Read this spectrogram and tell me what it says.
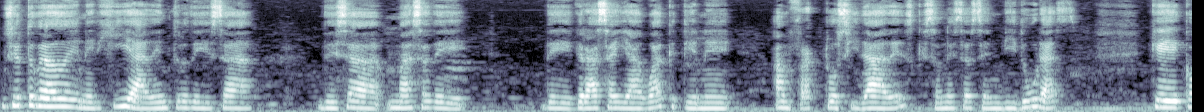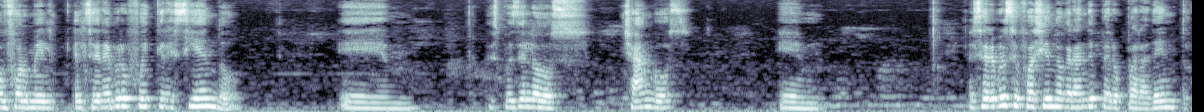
un cierto grado de energía dentro de esa, de esa masa de, de grasa y agua que tiene anfractuosidades, que son esas hendiduras, que conforme el, cerebro fue creciendo, em, después de los changos, em, el cerebro se fue haciendo grande pero para adentro,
